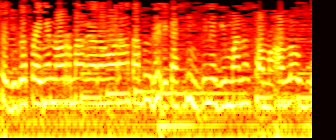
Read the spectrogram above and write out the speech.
Saya juga pengen normal kayak orang-orang tapi udah dikasih begini gimana sama Allah bu.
